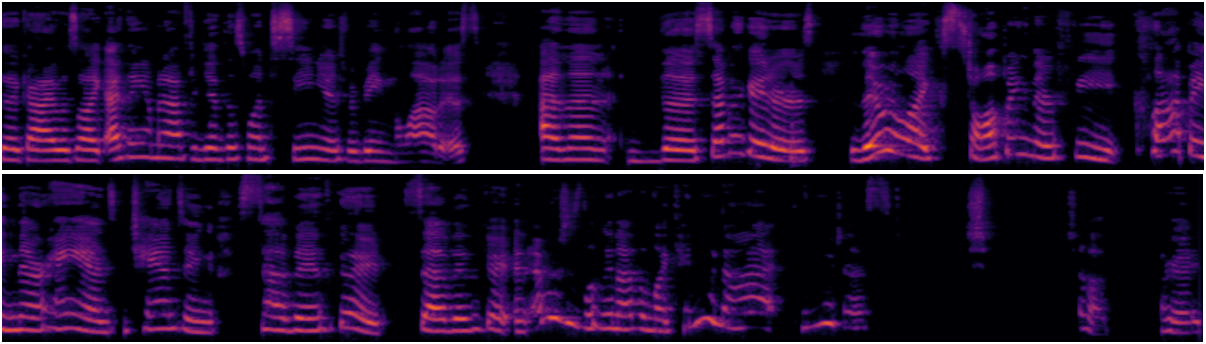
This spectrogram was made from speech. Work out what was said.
the guy was like, "I think I'm gonna have to give this one to seniors for being the loudest." And then the seventh graders, they were like stomping their feet, clapping their hands, chanting seventh grade, seventh grade. And everyone's just looking at them like, can you not? Can you just sh- shut up? Okay,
